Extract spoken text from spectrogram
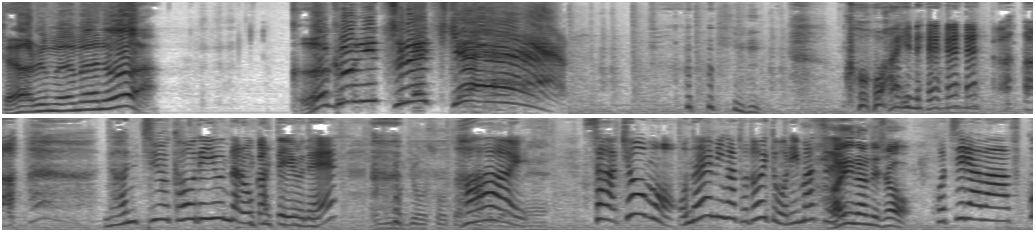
カルママの、ここに連れつけ! 怖いね。なんちゅう顔で言うんだろうかっていうね。はい。さあ今日もお悩みが届いております、はい、なんでしょこちらは福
